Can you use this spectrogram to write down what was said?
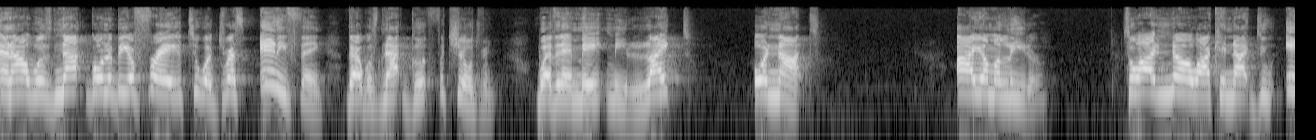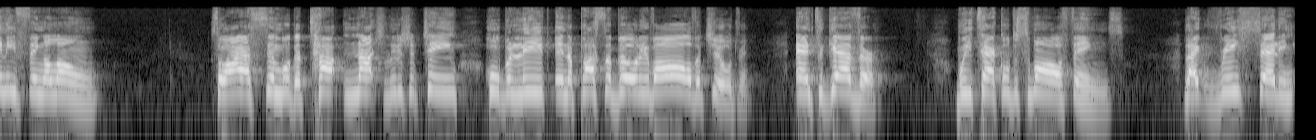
And I was not going to be afraid to address anything that was not good for children, whether that made me liked or not. I am a leader. So I know I cannot do anything alone. So I assembled a top notch leadership team who believed in the possibility of all the children. And together, we tackled the small things like resetting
